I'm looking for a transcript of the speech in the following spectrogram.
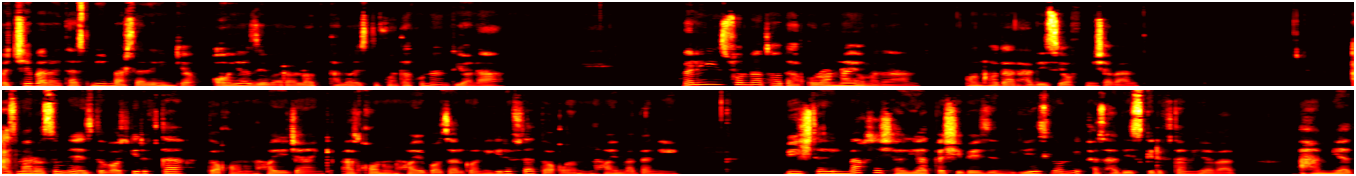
و چه برای تصمیم بر سر اینکه آیا زیورالات طلا استفاده کنند یا نه. ولی این سنت ها در قرآن نیامدند آنها در حدیث یافت می شوند. از مراسم ازدواج گرفته تا قانونهای جنگ از قانونهای بازرگانی گرفته تا قانونهای مدنی. بیشترین بخش شریعت و شیوه زندگی اسلامی از حدیث گرفته می رود. اهمیت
